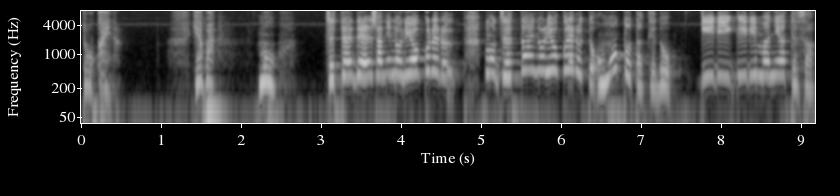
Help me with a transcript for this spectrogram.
どうかいな。やばい。もう絶対電車に乗り遅れる。もう絶対乗り遅れるって思っとったけどギリギリ間に合ってさ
